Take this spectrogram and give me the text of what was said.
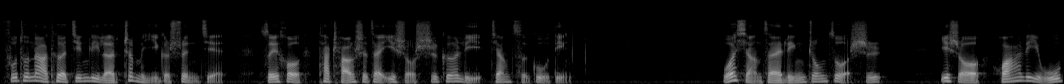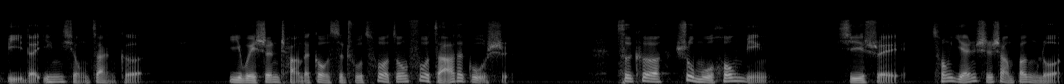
福图纳特经历了这么一个瞬间，随后他尝试在一首诗歌里将此固定。我想在林中作诗，一首华丽无比的英雄赞歌，意味深长地构思出错综复杂的故事。此刻，树木轰鸣，溪水从岩石上崩落，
